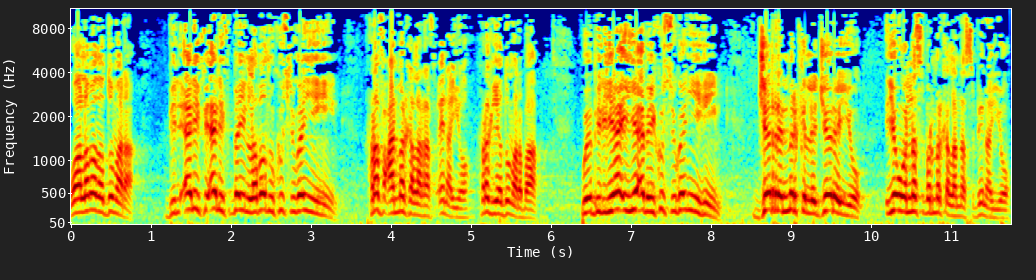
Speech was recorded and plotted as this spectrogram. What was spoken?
waa labada dumara. Bilalifi alif bay labadu ku sugan yihiin. Rafcan marka la rafcinayo rag iyo dumarba wa bilyaai ya bay ku sugan yihiin. Jaran marka la jerayo iyo wa nasban marka la nasbinayo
